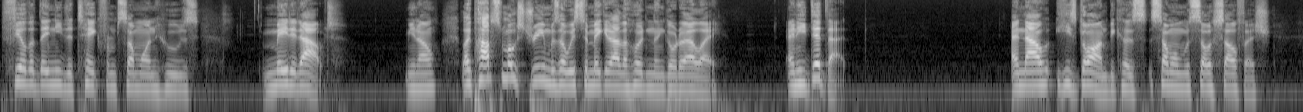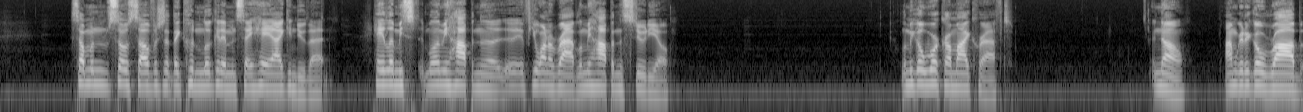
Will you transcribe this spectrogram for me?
feel that they need to take from someone who's made it out. You know, like Pop Smoke's dream was always to make it out of the hood and then go to LA, and he did that. And now he's gone because someone was so selfish. Someone was so selfish that they couldn't look at him and say, "Hey, I can do that." Hey, let me let me hop in the if you want to rap, let me hop in the studio. Let me go work on my craft. No, I'm gonna go rob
